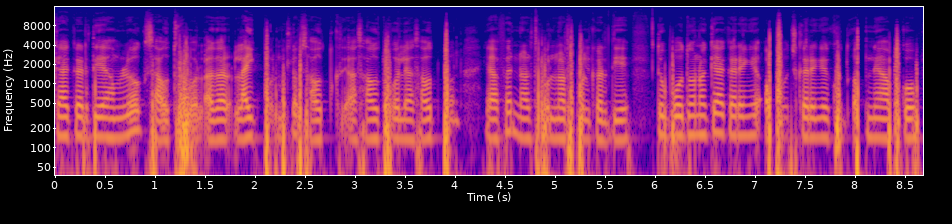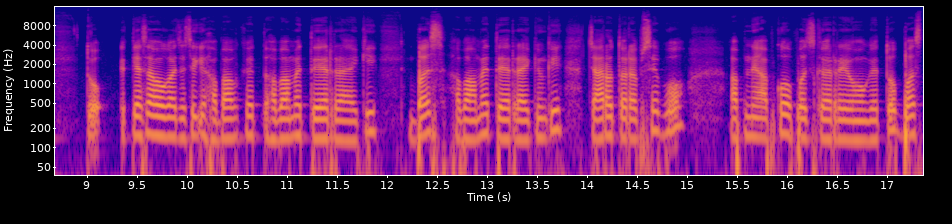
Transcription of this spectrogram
क्या कर दिया हम लोग? साउथ पोल अगर लाइक पोल मतलब साउथ साउथ पोल या साउथ पोल या फिर नॉर्थ पोल नॉर्थ पोल कर दिए। तो वो दोनों क्या करेंगे? अपोज करेंगे खुद अपने आप को। तो कैसा होगा? जैसे कि हवा के, हवा में तैर रहा है कि बस हवा में तैर रहा है, क्योंकि चारों तरफ़ से वो अपने आप को अपोज कर रहे होंगे तो बस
